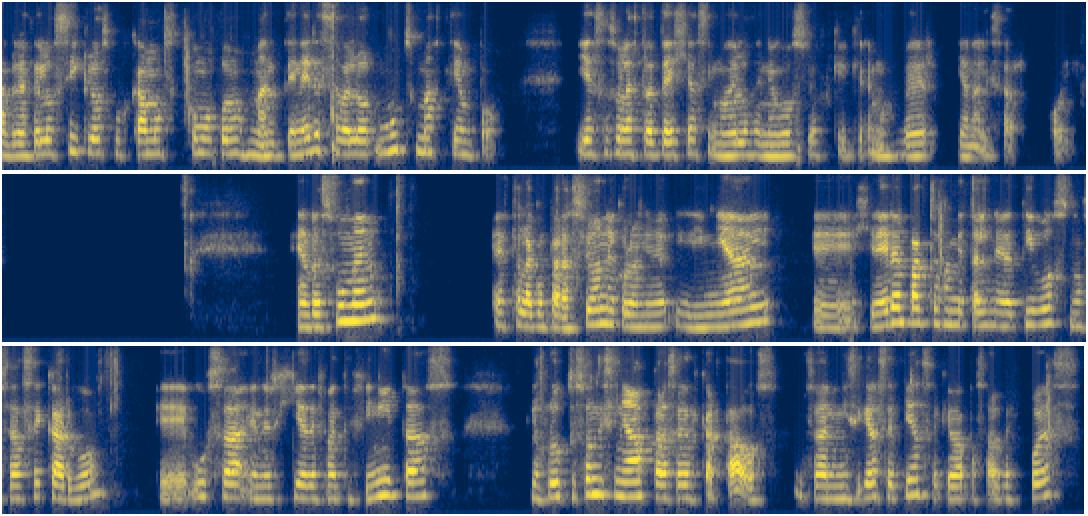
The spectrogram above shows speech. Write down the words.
a través de los ciclos, buscamos cómo podemos mantener ese valor mucho más tiempo. Y esas son las estrategias y modelos de negocios que queremos ver y analizar hoy. En resumen, esta es la comparación ecolonial lineal, eh, genera impactos ambientales negativos, no se hace cargo, eh, usa energía de fuentes finitas, los productos son diseñados para ser descartados, o sea, ni siquiera se piensa qué va a pasar después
